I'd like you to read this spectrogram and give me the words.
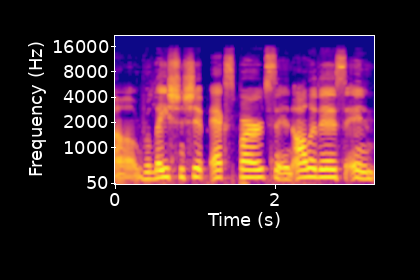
uh, relationship experts and all of this and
